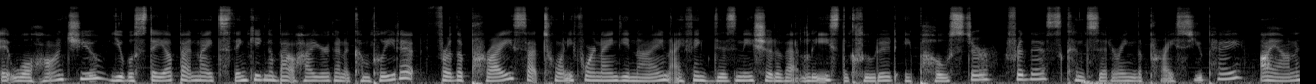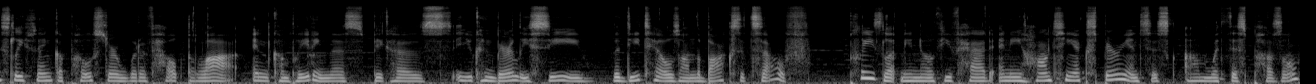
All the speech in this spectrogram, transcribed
It will haunt you. You will stay up at nights thinking about how you're going to complete it. For the price at $24.99, I think Disney should have at least included a poster for this, considering the price you pay. I honestly think a poster would have helped a lot in completing this because you can barely see the details on the box itself. Please let me know if you've had any haunting experiences um, with this puzzle.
